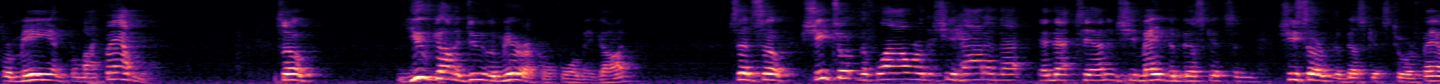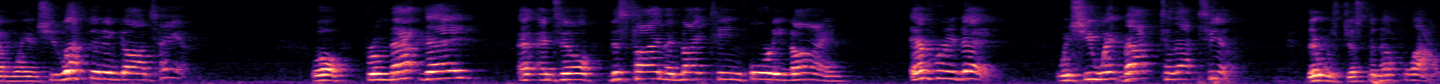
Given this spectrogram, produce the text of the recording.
for me and for my family. So you've got to do the miracle for me, God. Said so she took the flour that she had in that in that tin and she made the biscuits and she served the biscuits to her family and she left it in God's hand. Well, from that day until this time in 1949, every day when she went back to that tin, there was just enough flour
